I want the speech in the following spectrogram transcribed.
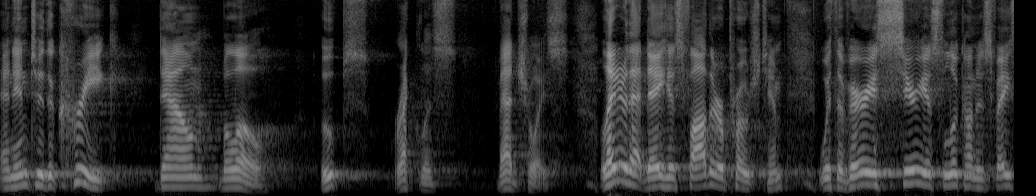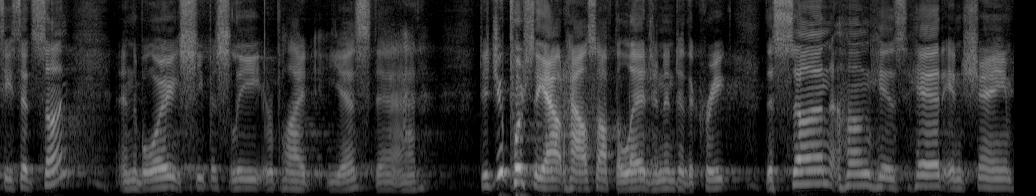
and into the creek down below. Oops, reckless, bad choice. Later that day, his father approached him with a very serious look on his face. He said, Son, and the boy sheepishly replied, Yes, Dad. Did you push the outhouse off the ledge and into the creek? The son hung his head in shame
